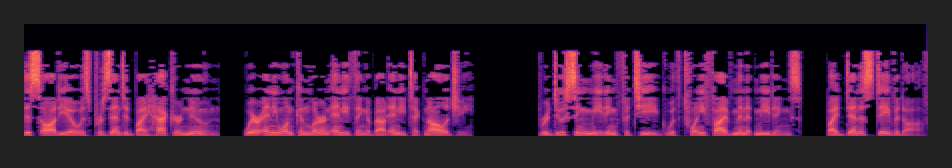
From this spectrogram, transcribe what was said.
This audio is presented by HackerNoon, where anyone can learn anything about any technology. Reducing Meeting Fatigue with 25 Minute Meetings by Denis Davydov.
